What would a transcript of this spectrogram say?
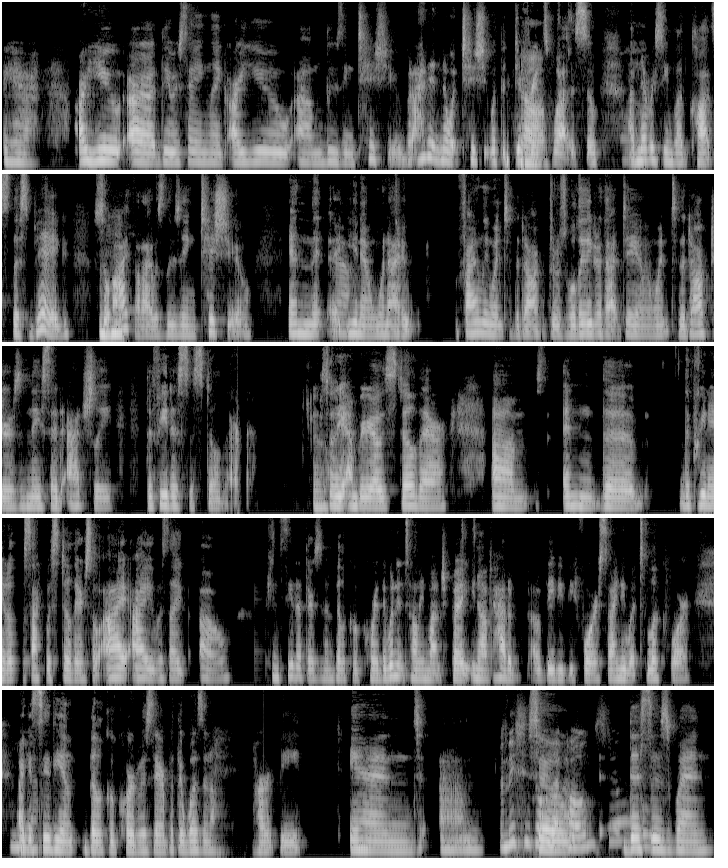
yeah are you uh they were saying like are you um, losing tissue? But i didn't know what tissue what the difference was. So i've never seen blood clots this big. So Mhm. i thought i was losing tissue. And the, Yeah. you know when i finally went to the doctors well later that day i went to the doctors and they said actually the fetus is still there. Ugh. so the embryo is still there. Um, and the the prenatal sac was still there. So i i was like oh I can see that there's an umbilical cord. They wouldn't tell me much, but you know, I've had a, a baby before, so I knew what to look for. I could see the umbilical cord was there, but there wasn't a heartbeat. And um, And this is So, all at home still. this or- is when,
